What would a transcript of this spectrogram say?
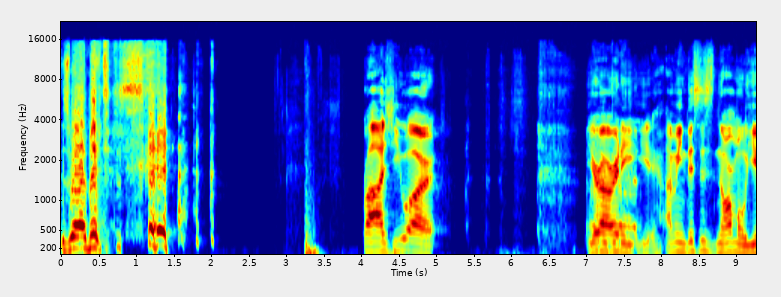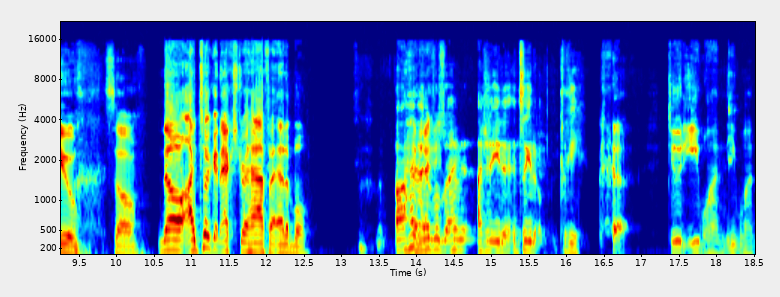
Is what I meant to say. Raj, you are. You're Oh, already. You, I mean, this is normal you. So No, I took an extra half of edible. Oh, I have Can I- edibles. I haven't. I just eat it. It's like a cookie. Dude, eat one. Eat one.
